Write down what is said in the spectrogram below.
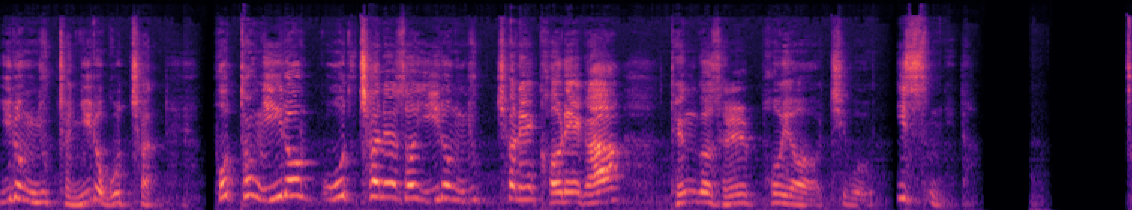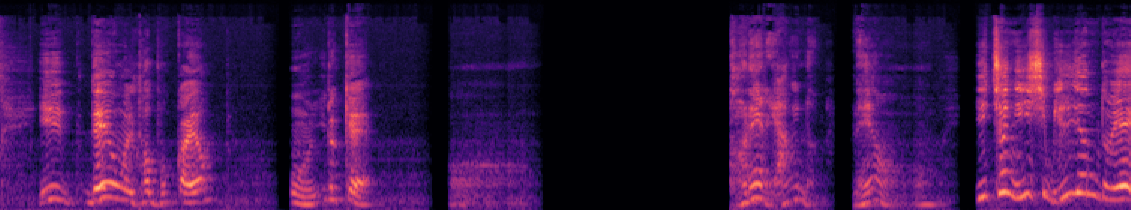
1억 6천, 1억 5천. 보통 1억 5천에서 1억 6천의 거래가 된 것을 보여지고 있습니다. 이 내용을 더 볼까요? 어, 이렇게 어, 거래량이 너무 많네요. 2021년도에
